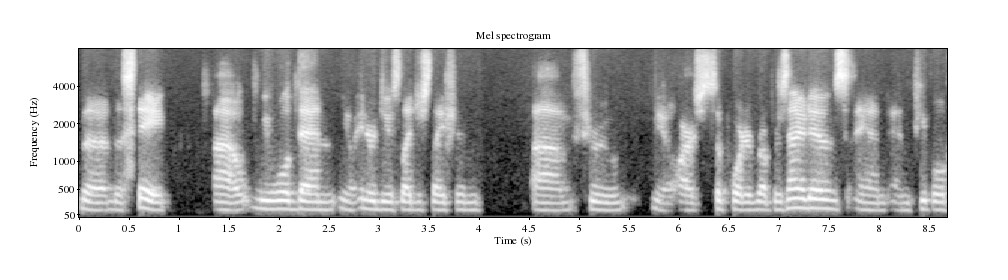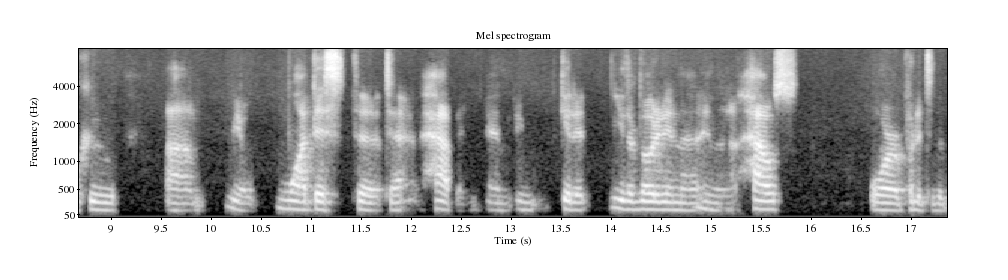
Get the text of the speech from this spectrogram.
the the state, uh, we will then you know introduce legislation um, through you know our supported representatives and and people who um, you know want this to to happen and, and get it either voted in the in the House or put it to the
